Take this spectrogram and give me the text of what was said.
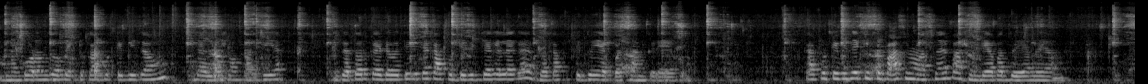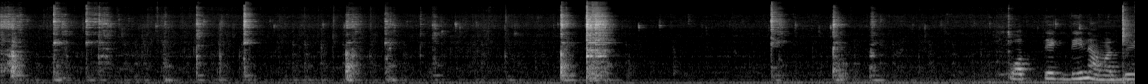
মানে গরম জল একটু কাপড়টি ভিজামো ডালটা সম্পাদ দিয়া। এটা তরকারিটা হইতে হইতে কাপড়টি ভিজা গেলে এবার কাপড়টি ধুয়ে একবার স্নান করে যাব কাপড়টি ভিজে কিছু বাসন আছে, বাসন দিয়ে আবার ধুয়ে লই আমি প্রত্যেক দিন আমার দুই,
